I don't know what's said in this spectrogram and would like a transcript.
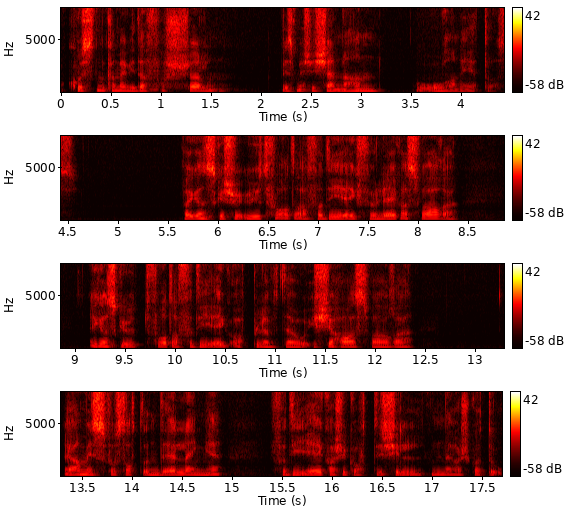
Og hvordan kan vi vite forskjellen hvis vi ikke kjenner Han og ordene gitt oss? For jeg ønsker ikke å utfordre fordi jeg føler jeg har svaret. Jeg ønsker å utfordre fordi jeg opplevde å ikke ha svaret. Jeg har misforstått en del lenge fordi jeg har ikke gått til kilden, jeg har ikke gått til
